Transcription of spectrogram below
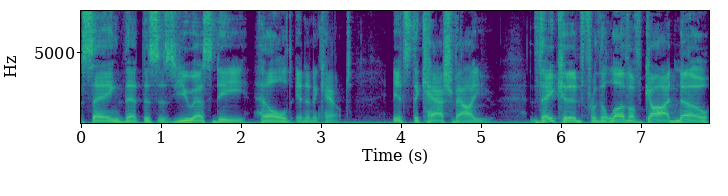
saying that this is USD held in an account. It's the cash value. They could for the love of god no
